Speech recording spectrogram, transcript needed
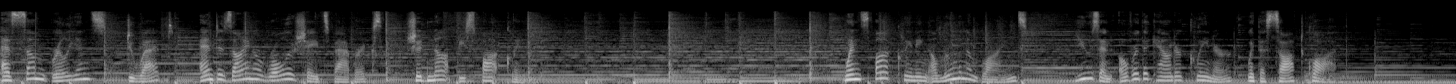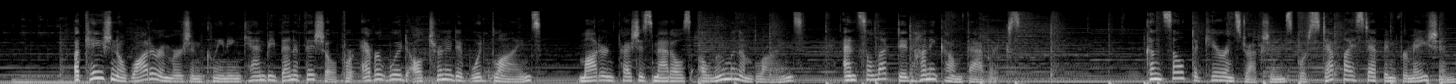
as some Brilliance, Duet, and Designer Roller Shades fabrics should not be spot cleaned. When spot cleaning aluminum blinds, use an over-the-counter cleaner with a soft cloth. Occasional water immersion cleaning can be beneficial for Everwood alternative wood blinds, modern precious metals aluminum blinds, and selected honeycomb fabrics. Consult the care instructions for step-by-step -step information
